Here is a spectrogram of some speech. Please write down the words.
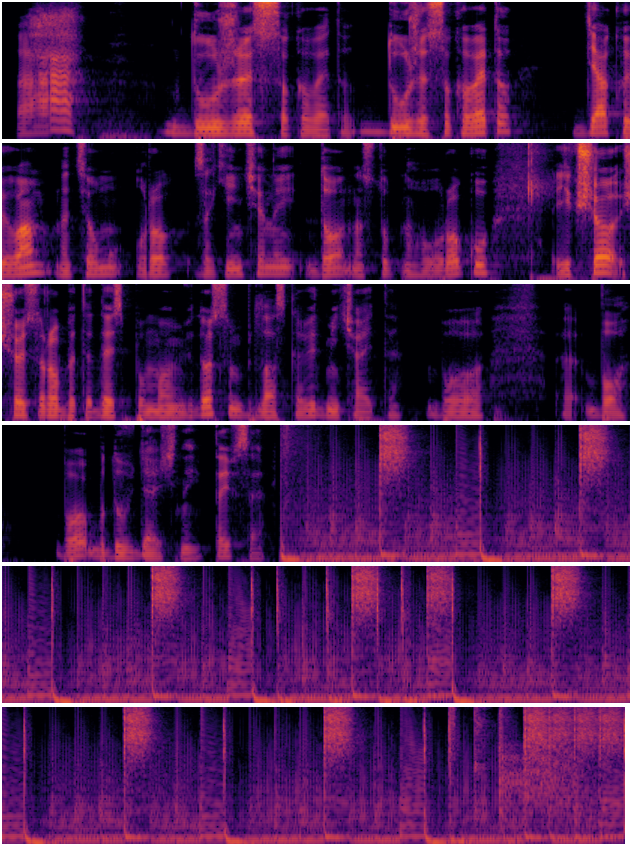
А, дуже соковито. Дуже соковито. Дякую вам. На цьому урок закінчений. До наступного уроку. Якщо щось робите десь по моїм відосам, будь ласка, відмічайте, бо, е, бо, бо буду вдячний. Та й все.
